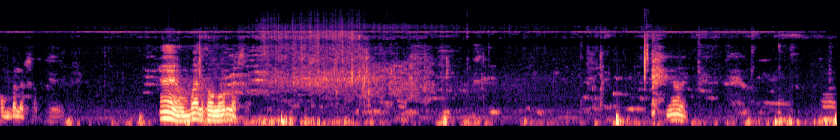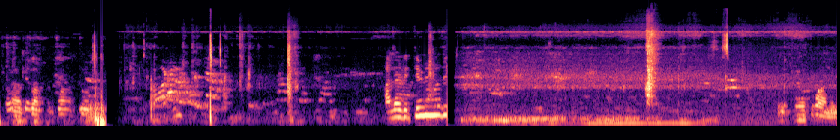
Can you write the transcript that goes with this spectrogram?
ഒമ്പത് ലക്ഷം. ഏ ഒമ്പതല്ല തൊണ്ണൂറ് ലക്ഷം. തൃക്കോത്ത്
